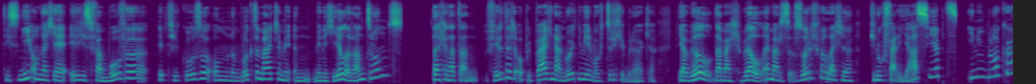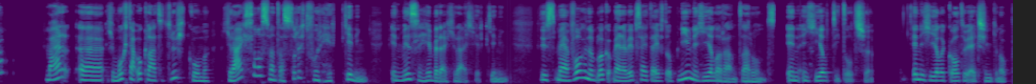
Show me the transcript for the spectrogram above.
Het is niet omdat jij ergens van boven hebt gekozen om een blok te maken met een, met een gele rand rond, dat je dat dan verder op je pagina nooit meer mocht teruggebruiken. Jawel, dat mag wel, hè, maar zorg wel dat je genoeg variatie hebt in je blokken. Maar uh, je mocht dat ook laten terugkomen. Graag zelfs, want dat zorgt voor herkenning. En mensen hebben dat graag, herkenning. Dus mijn volgende blok op mijn website heeft opnieuw een gele rand daar rond. En een geel titeltje. En een gele call to action knop.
